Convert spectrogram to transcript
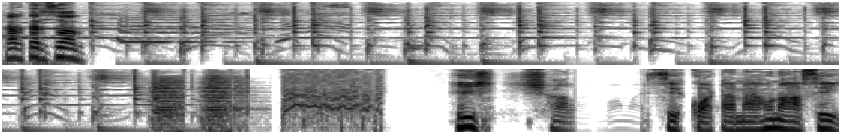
তাড়াতাড়ি চল। এই শালা সে কটা না এখন আছেই।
